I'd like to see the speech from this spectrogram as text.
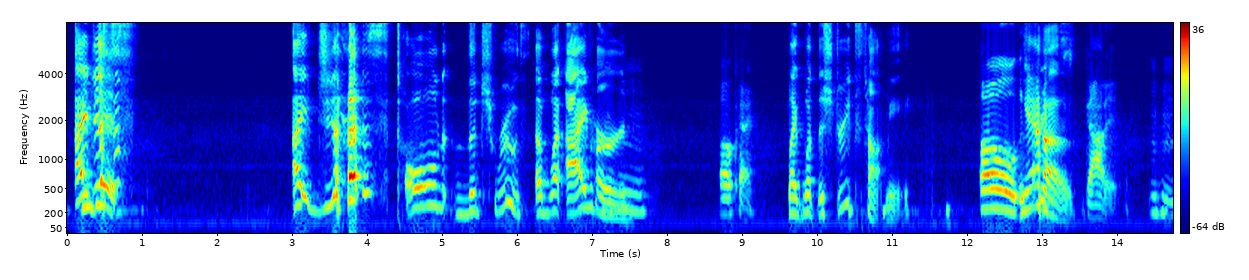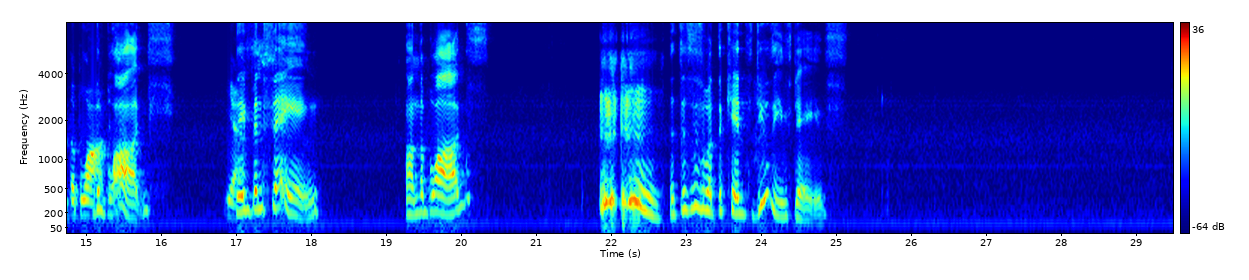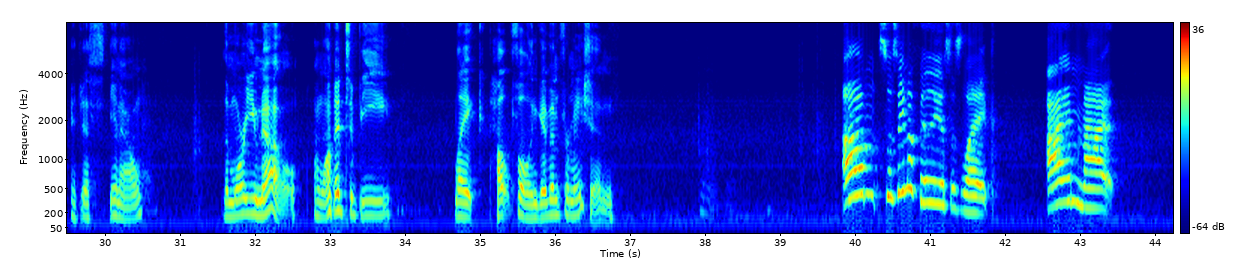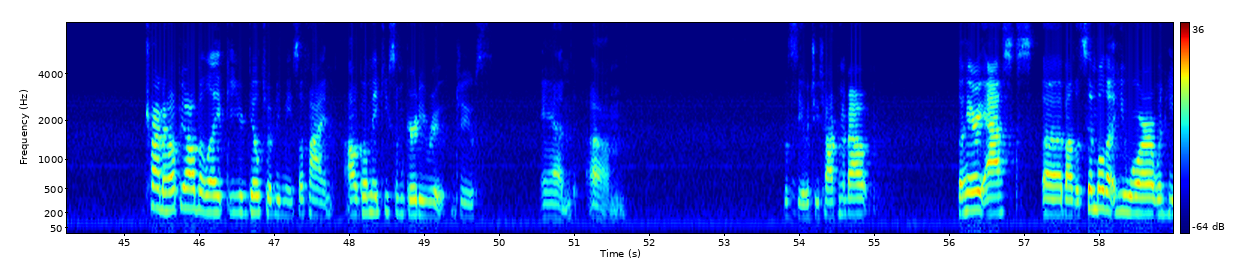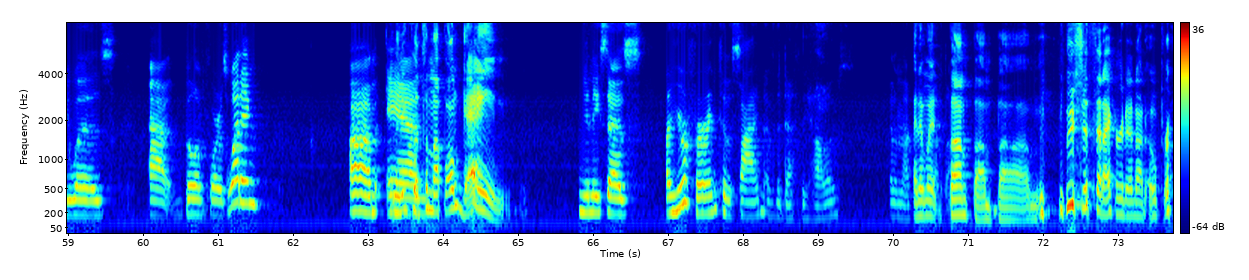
I You did. just I just told the truth of what I've heard, Mhm. Okay. like what the streets taught me. Oh, the Yeah. streets. Got it. Hmm The blog. The blogs. Yes. They've been saying on the blogs that this is what the kids do these days. It just, you know, the more you know. I want it to be like helpful and give information. Um, so Xenophilius is like, I'm not trying to help y'all, but like you're guilt tripping me, so fine. I'll go make you some Gurdyroot juice. And um let's see what you're talking about. So Harry asks uh, about the symbol that he wore when he was at Bill and Fleur's wedding. Um And, and, he puts him up on game. and he says, Are you referring to the sign of the Deathly Hallows? And, And it went bum bum bum. Lucia said I heard it on Oprah.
